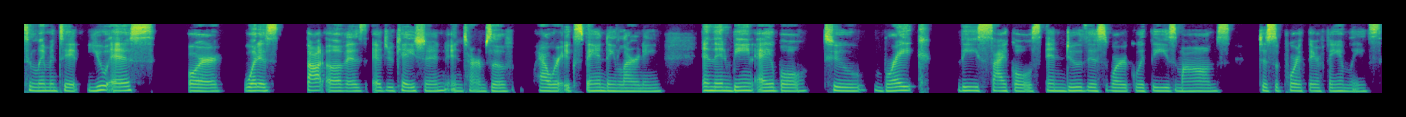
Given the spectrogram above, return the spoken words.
to limited US or what is thought of as education in terms of how we're expanding learning, and then being able to break these cycles and do this work with these moms to support their families.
